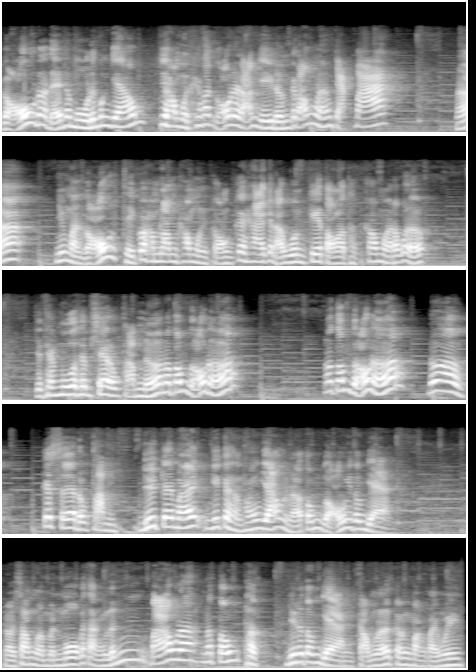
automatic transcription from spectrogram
Gỗ đó để nó mua lính bắn giáo, chứ không mình khai thác gỗ để làm gì? Đừng cái đóng này không chặt ba đó. Nhưng mà gỗ thì có 25 không mình còn cái hai cái đạo quân kia toàn là thật không mà đâu có được. Chị thêm mua thêm xe đục thành nữa, nó tốn gỗ nữa. Nó tốn gỗ nữa, đúng không? Cái xe đục thành với cái máy, với cái thằng phóng giáo này nó tốn gỗ với tốn vàng rồi xong rồi mình mua cái thằng lính báo đó, nó tốn thật, với nó tốn vàng, cộng lại nó cân bằng tài nguyên.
